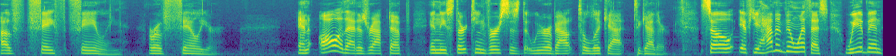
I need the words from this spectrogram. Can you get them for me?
of faith failing or of failure. And all of that is wrapped up in these 13 verses that we were about to look at together. So, if you haven't been with us, we have been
